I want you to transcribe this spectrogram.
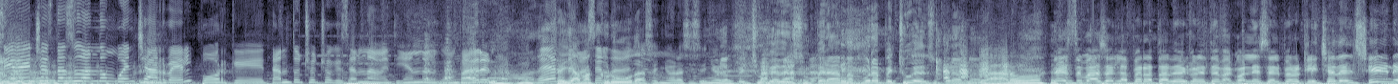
Sí, de hecho está sudando un buen charbel porque tanto chocho que se anda metiendo el compadre. no, Se te va a llama hacer cruda, daño. señoras y señores. Pechuga del Superama, pura pechuga del Superama. Claro. Este va a ser la perra tarde hoy con el tema. ¿Cuál es el peor cliché del cine?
